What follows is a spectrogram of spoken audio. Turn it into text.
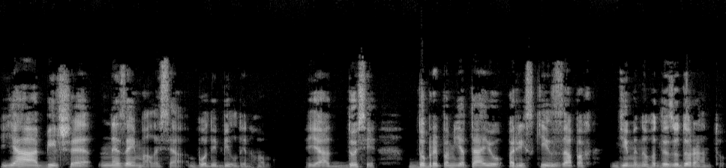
я більше не займалася бодибілдингом. Я досі добре пам'ятаю різкий запах діменого дезодоранту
